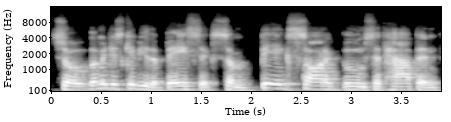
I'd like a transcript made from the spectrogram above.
So let me just give you the basics. Some big sonic booms have happened.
